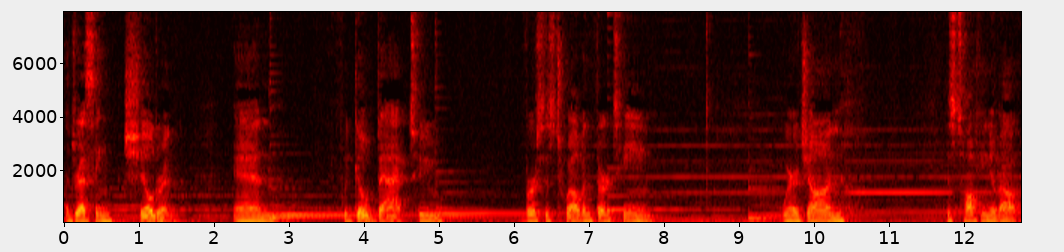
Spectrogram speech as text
addressing children. And if we go back to verses 12 and 13, where John is talking about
